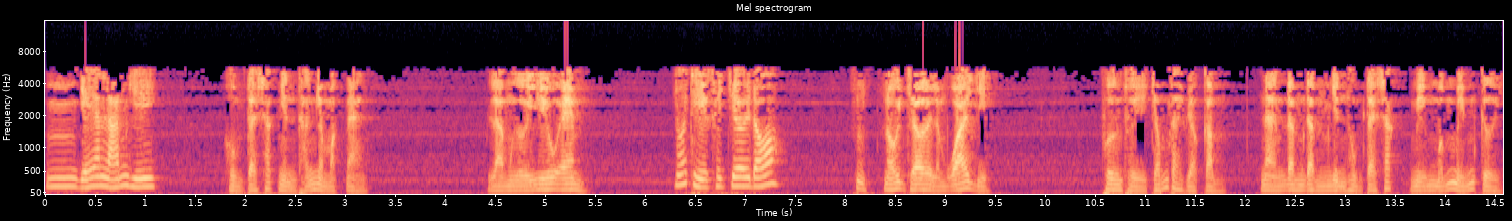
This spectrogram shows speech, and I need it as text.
Ừ, vậy anh làm gì? Hùng tay sắt nhìn thẳng vào mặt nàng. Làm người yêu em. Nói thiệt hay chơi đó? Nói chơi làm quái gì? Phương Thùy chống tay vào cầm, nàng đâm đâm nhìn Hùng tay sắt, miệng mẫm mỉm cười.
